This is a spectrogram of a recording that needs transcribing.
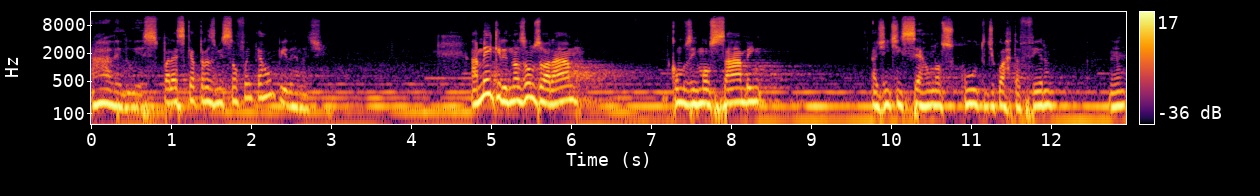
Aleluia. Parece que a transmissão foi interrompida, Renatinho. Amém, querido? Nós vamos orar. Como os irmãos sabem, a gente encerra o nosso culto de quarta-feira, né?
